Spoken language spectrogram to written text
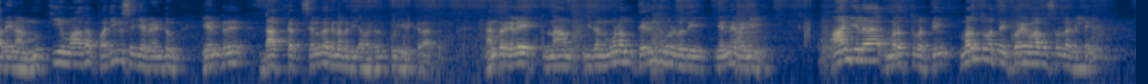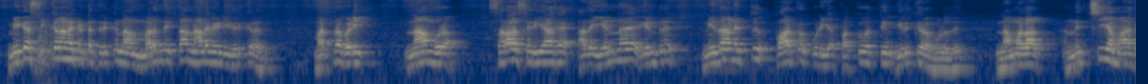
அதை நான் முக்கியமாக பதிவு செய்ய வேண்டும் என்று டாக்டர் செல்வ கணபதி அவர்கள் கூறியிருக்கிறார்கள். நண்பர்களே நாம் இதன் மூலம் தெரிந்து கொள்வது என்னவெனில் ஆங்கில மருத்துவத்தில் மருத்துவத்தை குறைவாக சொல்லவில்லை. மிக சிக்கலான கட்டத்திற்கு நாம் மருந்தைத்தான் நாட வேண்டியது இருக்கிறது மற்றபடி நாம் ஒரு சராசரியாக அதை என்ன என்று நிதானித்து பார்க்கக்கூடிய பக்குவத்தில் இருக்கிற பொழுது நம்மளால் நிச்சயமாக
